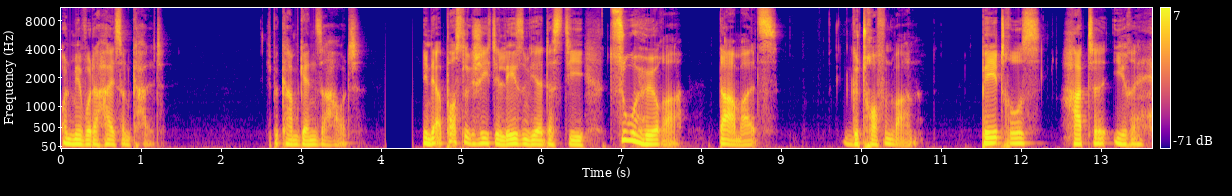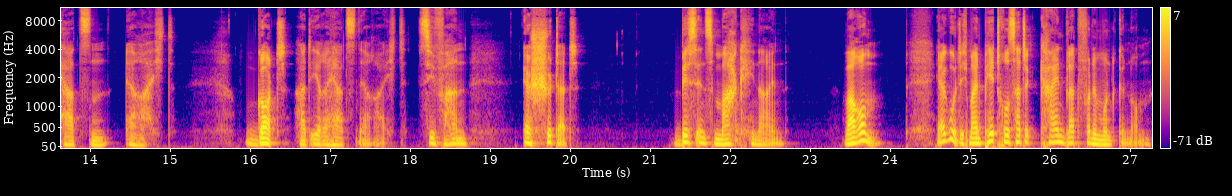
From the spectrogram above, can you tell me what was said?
Und mir wurde heiß und kalt. Ich bekam Gänsehaut. In der Apostelgeschichte lesen wir, dass die Zuhörer damals getroffen waren. Petrus hatte ihre Herzen erreicht. Gott hat ihre Herzen erreicht. Sie waren erschüttert bis ins Mark hinein. Warum? Ja gut, ich meine, Petrus hatte kein Blatt vor den Mund genommen.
